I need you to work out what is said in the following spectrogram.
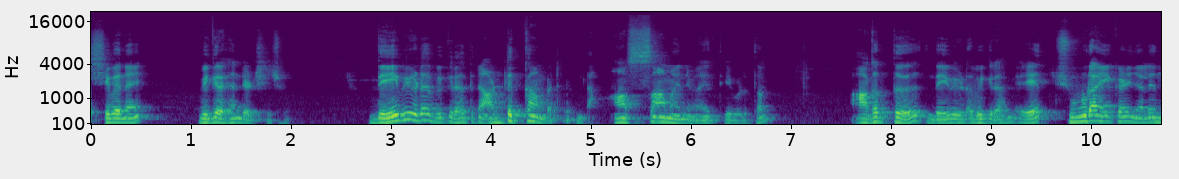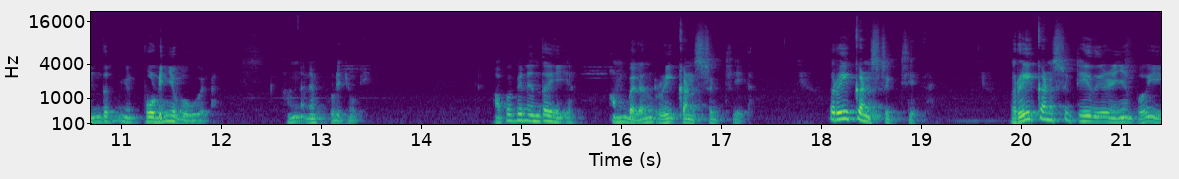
ശിവനെ വിഗ്രഹം രക്ഷിച്ചു. ദേവിയുടെ വിഗ്രഹത്തിന് അടുക്കാൻ പറ്റുന്നില്ല. അസാമാന്യമായ തീപിടുത്തം. അകത്ത് ദേവിയുടെ വിഗ്രഹം ഏ ചൂടായി കഴിഞ്ഞാൽ എന്തും പൊടിഞ്ഞു പോകില്ല അങ്ങനെ പൊടിഞ്ഞു പോയി. അപ്പോൾ പിന്നെ എന്താ ചെയ്യുക അമ്പലം റീകൺസ്ട്രക്റ്റ് ചെയ്യുക റീകൺസ്ട്രക്റ്റ് ചെയ്യുക റീകൺസ്ട്രക്റ്റ് ചെയ്ത് കഴിഞ്ഞപ്പോൾ ഈ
